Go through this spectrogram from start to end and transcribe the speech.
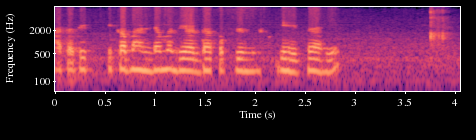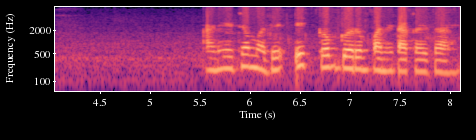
आता ते एका भांड्यामध्ये अर्धा कप मिक्स घ्यायचं आहे. आणि याच्यामध्ये एक कप गरम पाणी टाकायचं आहे.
